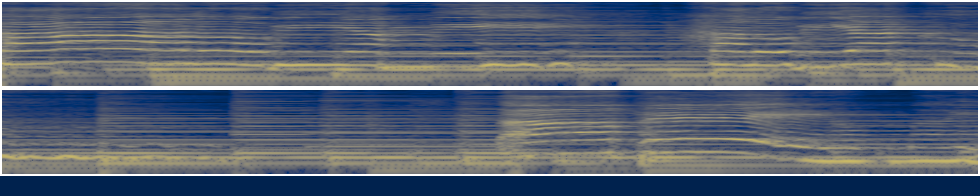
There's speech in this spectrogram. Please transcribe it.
Halo biami, halo biaku. Tapi umay,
